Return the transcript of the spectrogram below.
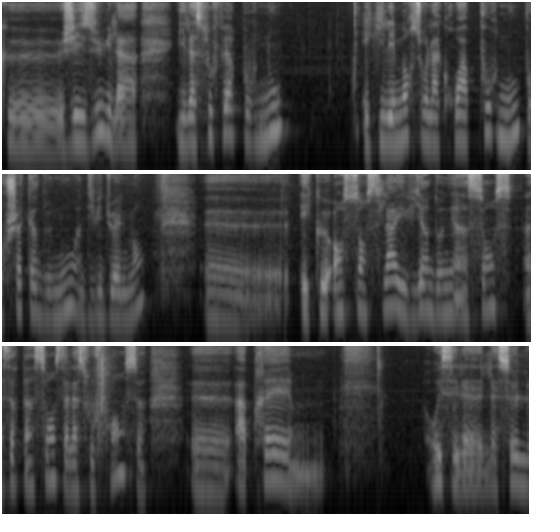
que Jésus, il a, il a souffert pour nous et qu'il est mort sur la croix pour nous, pour chacun de nous individuellement. Euh, et que en ce sens-là, il vient donner un sens, un certain sens à la souffrance. Euh, après, Oui, c'est la, seule,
